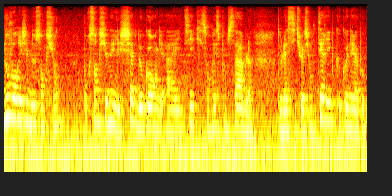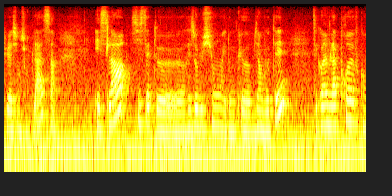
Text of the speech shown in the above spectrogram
nouveau régime de sanctions pour sanctionner les chefs de gang à Haïti qui sont responsables de la situation terrible que connaît la population sur place. Et cela, si cette euh, résolution est donc euh, bien votée, c'est quand même la preuve qu'en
